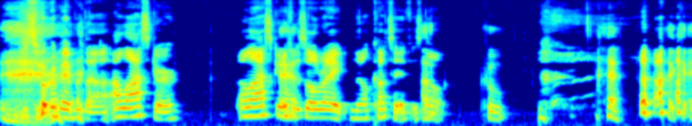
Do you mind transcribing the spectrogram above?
I don't remember that. I'll ask her. I'll ask her if it's all right, and then I'll cut it if it's Oh. cool. Okay.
